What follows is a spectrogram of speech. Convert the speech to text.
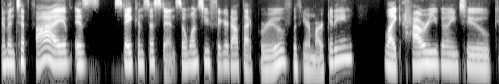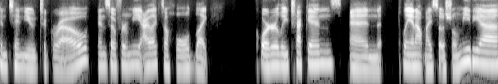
and then tip five is stay consistent. So once you've figured out that groove with your marketing, like how are you going to continue to grow? And so for me, I like to hold like quarterly check-ins and plan out my social media.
